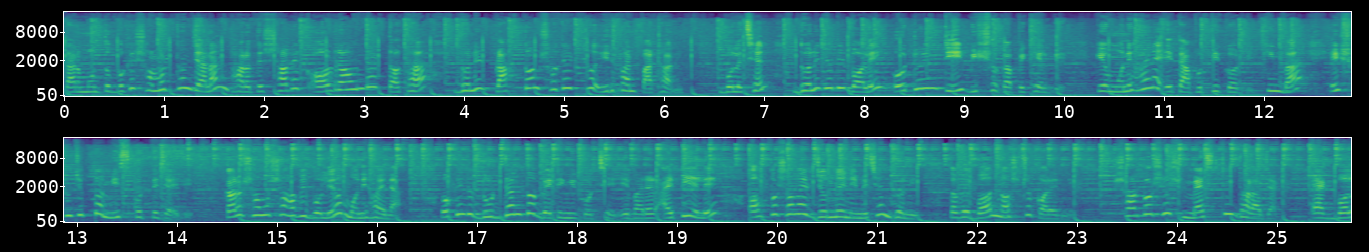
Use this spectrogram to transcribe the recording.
তার মন্তব্যকে সমর্থন জানান ভারতের সাবেক অলরাউন্ডার তথা ধোনির প্রাক্তন সতীর্থ ইরফান পাঠান। বলেছেন, ধোনি যদি বলে ও টোয়েন্টি বিশ্বকাপে খেলবে, কেউ মনে হয় না এটা আপত্তি করবে কিংবা এই সুযোগটা মিস করতে চাইবে। কারও সমস্যা হবে বলেও মনে হয় না। ও কিন্তু দুর্দান্ত ব্যাটিংই করছে। এবারের আইপিএলে অল্প সময়ের জন্যই নেমেছেন ধোনি, তবে বল নষ্ট করেননি। সর্বশেষ ম্যাচটি ধরা যাক। এক বল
